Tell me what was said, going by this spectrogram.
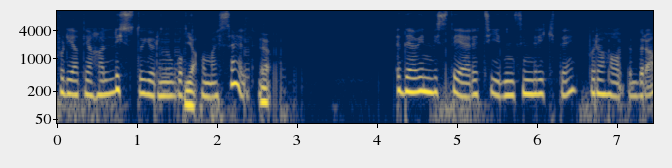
fordi at jeg har lyst til å gjøre noe godt Ja. for meg selv. Ja. Det å investere tiden sin riktig for å ha det bra.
